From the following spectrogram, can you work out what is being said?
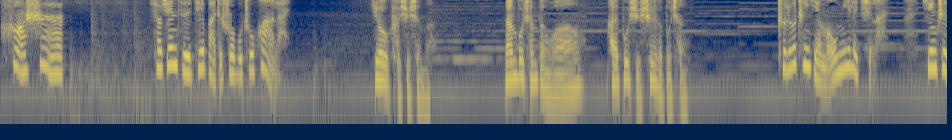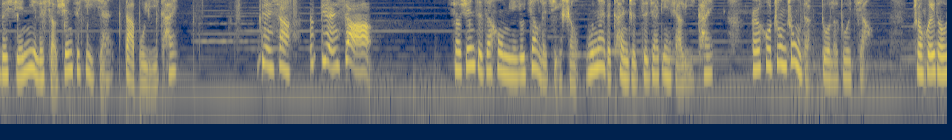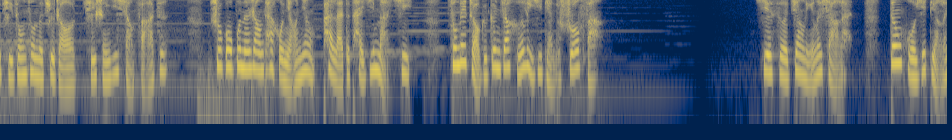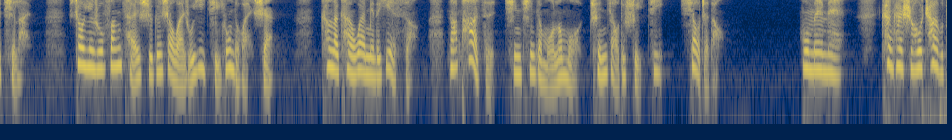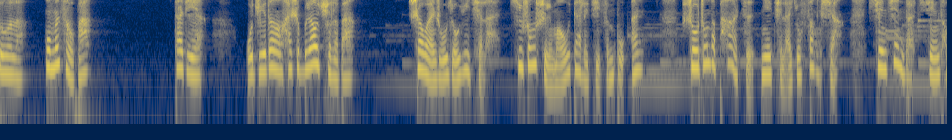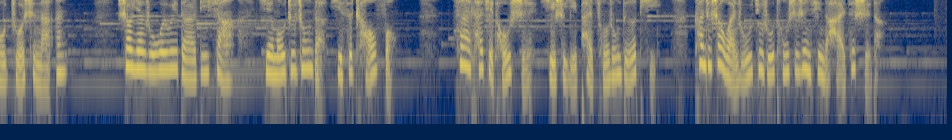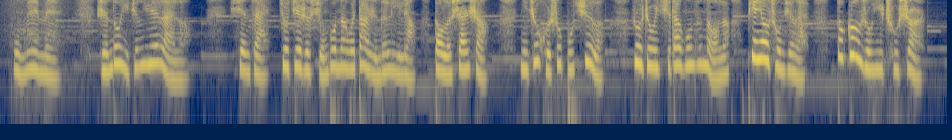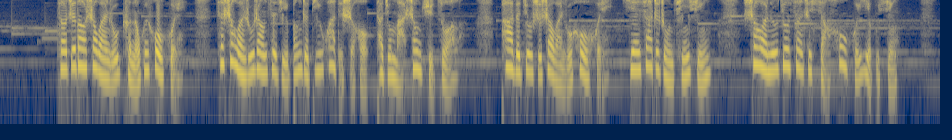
可是，小轩子结巴着说不出话来。又可是什么？难不成本王还不许睡了不成？楚留臣眼眸眯了起来，阴鸷的斜睨了小轩子一眼，大步离开。殿下，殿下！小轩子在后面又叫了几声，无奈的看着自家殿下离开，而后重重的跺了跺脚。转回头，急匆匆的去找齐神医想法子。如果不能让太后娘娘派来的太医满意，总得找个更加合理一点的说法。夜色降临了下来，灯火也点了起来。邵艳如方才是跟邵婉如一起用的晚膳，看了看外面的夜色，拿帕子轻轻的抹了抹唇角的水迹，笑着道：“五妹妹，看看时候差不多了。”我们走吧，大姐，我觉得还是不要去了吧。邵婉如犹豫起来，一双水眸带了几分不安，手中的帕子捏起来又放下，显见的心头着实难安。邵颜如微微的低下，眼眸之中的一丝嘲讽，再抬起头时，已是一派从容得体，看着邵婉如就如同是任性的孩子似的。五妹妹。人都已经约来了，现在就借着刑部那位大人的力量到了山上。你这会儿说不去了，若这位齐大公子恼了，偏要冲进来，倒更容易出事儿。早知道邵婉如可能会后悔，在邵婉如让自己帮着递话的时候，他就马上去做了。怕的就是邵婉如后悔。眼下这种情形，邵婉如就算是想后悔也不行。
